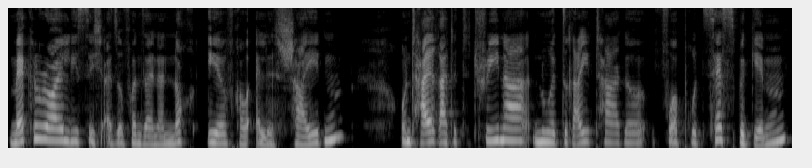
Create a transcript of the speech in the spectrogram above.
McElroy ließ sich also von seiner noch Ehefrau Alice scheiden und heiratete Trina nur drei Tage vor Prozessbeginn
